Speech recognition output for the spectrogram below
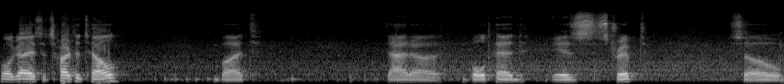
Well guys, it's hard to tell, but that uh, bolt head is stripped. So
